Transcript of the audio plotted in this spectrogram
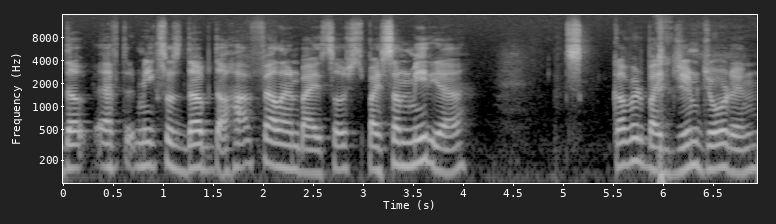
the after Meeks was dubbed the hot felon by social by Sun Media, discovered by Jim Jordan,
